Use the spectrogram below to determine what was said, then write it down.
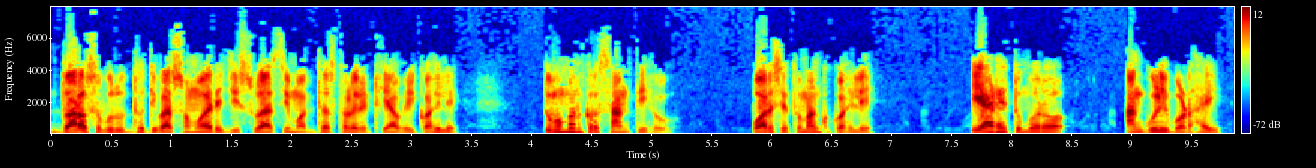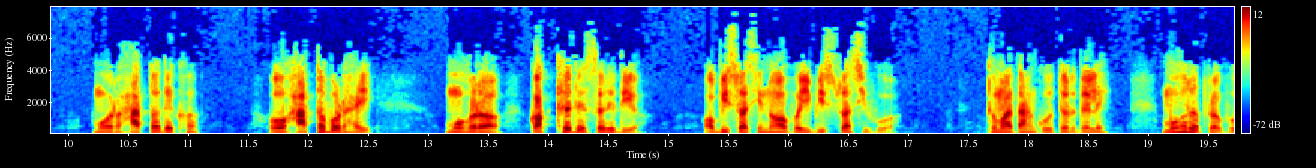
ଦ୍ୱାର ସବୁ ରୁଦ୍ଧ ଥିବା ସମୟରେ ଯୀଶୁ ଆସି ମଧ୍ୟସ୍ଥଳରେ ଠିଆ ହୋଇ କହିଲେ ତୁମମାନଙ୍କର ଶାନ୍ତି ହେଉ। ପରେ ସେ ତୁମାଙ୍କୁ କହିଲେ ଏଆଡ଼େ ତୁମର ଆଙ୍ଗୁଳି ବଢ଼ାଇ ମୋହର ହାତ ଦେଖ ଓ ହାତ ବଢ଼ାଇ ମୋହର କକ୍ଷ ଦେଶରେ ଦିଅ। ଅବିଶ୍ୱାସୀ ନ ହୋଇ ବିଶ୍ୱାସୀ ହୁଅ। ତୁମା ତାହାଙ୍କୁ ଉତ୍ତର ଦେଲେ ମୋହର ପ୍ରଭୁ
